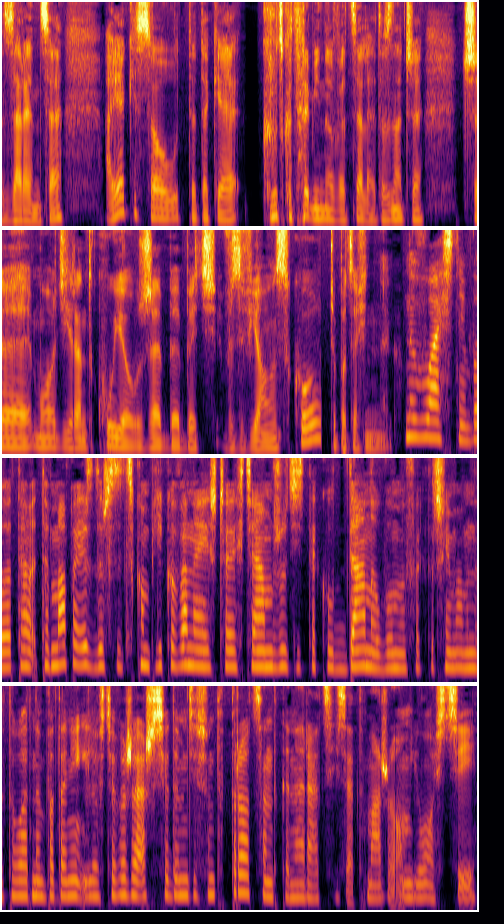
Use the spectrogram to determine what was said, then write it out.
za ręce. A jakie są te takie krótkoterminowe cele. To znaczy, czy młodzi randkują, żeby być w związku, czy po coś innego? No właśnie, bo ta, ta mapa jest dosyć skomplikowana. Jeszcze chciałam rzucić taką daną, bo my faktycznie mamy na to ładne badanie ilościowe, że aż 70% generacji Z marzy o miłości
